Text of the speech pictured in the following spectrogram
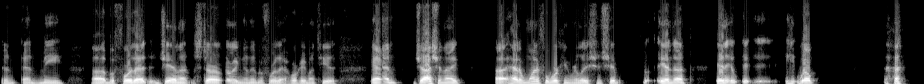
and, and me. Uh, before that, Jana Starling, and then before that, Jorge Montilla. And Josh and I uh, had a wonderful working relationship. And uh, and it, it, it he, well,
